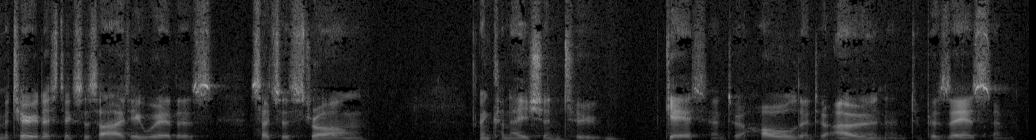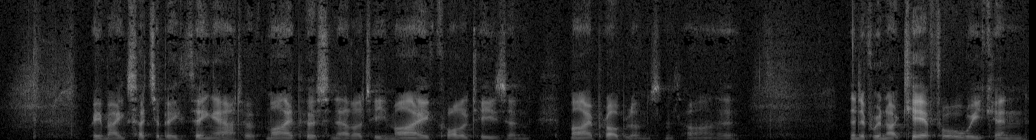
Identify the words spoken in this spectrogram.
materialistic society where there's such a strong inclination to get and to hold and to own and to possess and we make such a big thing out of my personality, my qualities and my problems and so on that, that if we're not careful we can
